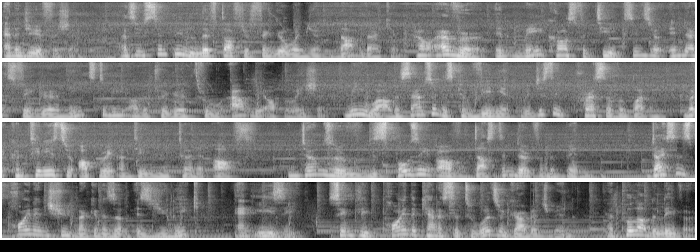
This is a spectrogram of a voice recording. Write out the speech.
energy efficient as you simply lift off your finger when you're not vacuuming. However, it may cause fatigue since your index finger needs to be on the trigger throughout the operation. Meanwhile, the Samsung is convenient with just a press of a button, but continues to operate until you turn it off. In terms of disposing of dust and dirt from the bin, Dyson's point and shoot mechanism is unique and easy. Simply point the canister towards your garbage bin and pull out the lever.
